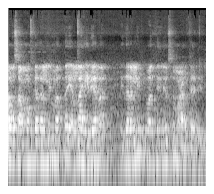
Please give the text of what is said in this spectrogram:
ಅವ್ರ ಸಮ್ಮುಖದಲ್ಲಿ ಮತ್ತು ಎಲ್ಲ ಹಿರಿಯರ ಇದರಲ್ಲಿ ಇವತ್ತಿನ ದಿವಸ ಮಾಡ್ತಾ ಇದ್ದೀವಿ.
